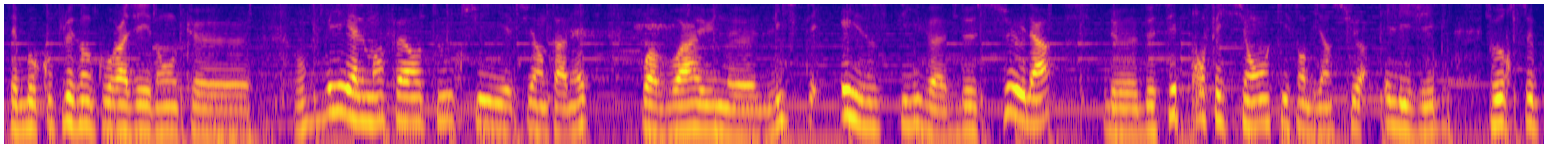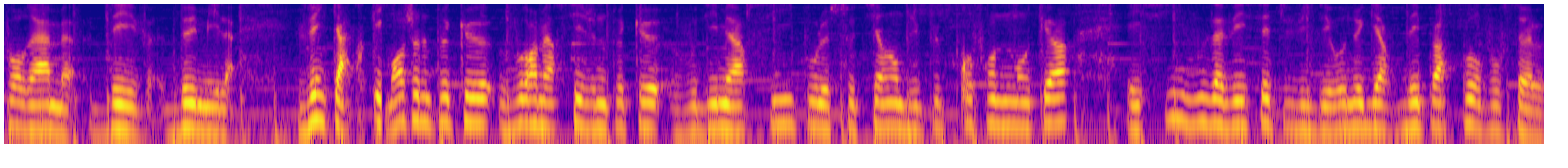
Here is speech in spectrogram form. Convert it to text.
c'est beaucoup plus encouragé. Donc, euh, vous pouvez également faire un tour sur, Internet pour avoir une liste exhaustive de ceux-là, de, ces professions qui sont bien sûr éligibles pour ce programme DEV 2000. 24. Et moi, je ne peux que vous remercier, je ne peux que vous dire merci pour le soutien du plus profond de mon cœur. Et si vous avez cette vidéo, ne gardez pas pour vous seul.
